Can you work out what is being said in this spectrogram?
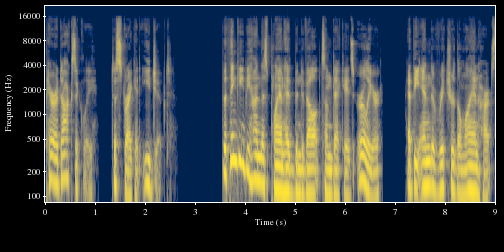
paradoxically, to strike at Egypt. The thinking behind this plan had been developed some decades earlier, at the end of Richard the Lionheart's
